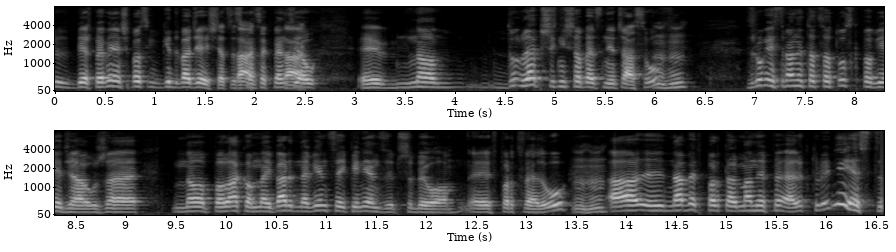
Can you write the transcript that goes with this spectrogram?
wiesz, pojawienia się Polski w G20, co jest Tak, konsekwencją y, no, lepszych niż obecnie czasów. Mhm. Z drugiej strony to, co Tusk powiedział, że no, Polakom najbar- najwięcej pieniędzy przybyło y, w portfelu, Mhm. a y, nawet portal Many.pl, który nie jest y,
